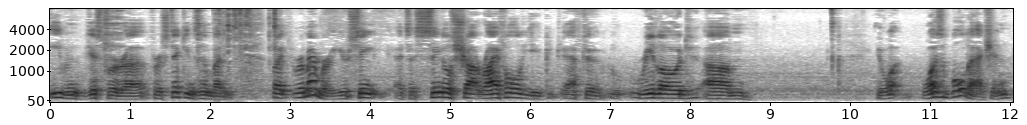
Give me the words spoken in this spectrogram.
even just for uh, for sticking somebody. But remember, you're seeing it's a single shot rifle. You have to reload. Um, it was a bolt action,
